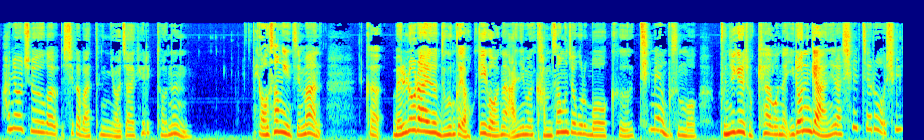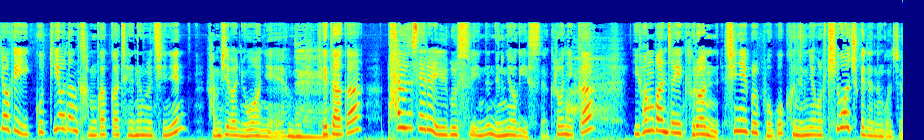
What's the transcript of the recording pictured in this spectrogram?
한효주 씨가 맡은 여자의 캐릭터는 여성이지만 그러니까 멜로라인에도 누군가 엮이거나 아니면 감성적으로 뭐 그 팀의 무슨 뭐 분위기를 좋게 하거나 이런 게 아니라 실제로 실력이 있고 뛰어난 감각과 재능을 지닌 감시반 요원이에요. 네. 게다가 판세를 읽을 수 있는 능력이 있어요. 그러니까 이 황반장이 그런 신입을 보고 그 능력을 키워주게 되는 거죠.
